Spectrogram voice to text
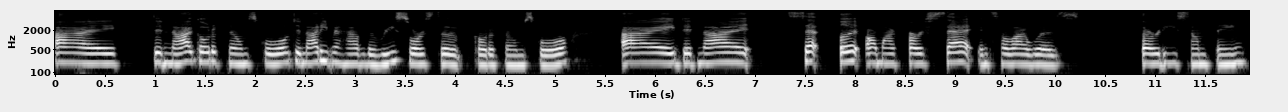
I did not go to film school, did not even have the resource to go to film school. I did not set foot on my first set until I was 30 something.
